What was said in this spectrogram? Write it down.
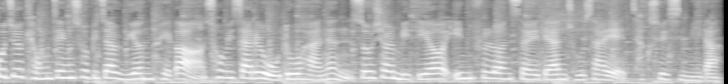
호주 경쟁소비자위원회가 소비자를 오도하는 소셜미디어 인플루언서에 대한 조사에 착수했습니다.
